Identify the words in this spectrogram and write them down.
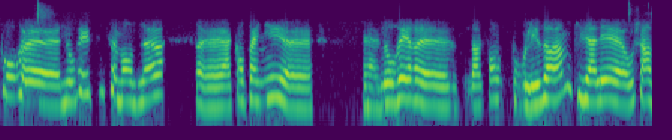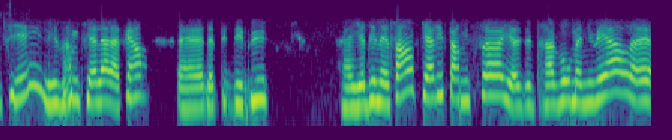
pour euh, nourrir tout ce monde-là, accompagner, nourrir dans le fond pour les hommes qui allaient au chantier, les hommes qui allaient à la ferme depuis le début. Euh, il y a des naissances qui arrivent parmi ça. Il y a des travaux manuels euh,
